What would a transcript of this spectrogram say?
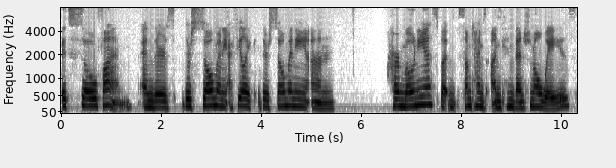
it's so fun and there's there's so many i feel like there's so many um harmonious but sometimes unconventional ways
